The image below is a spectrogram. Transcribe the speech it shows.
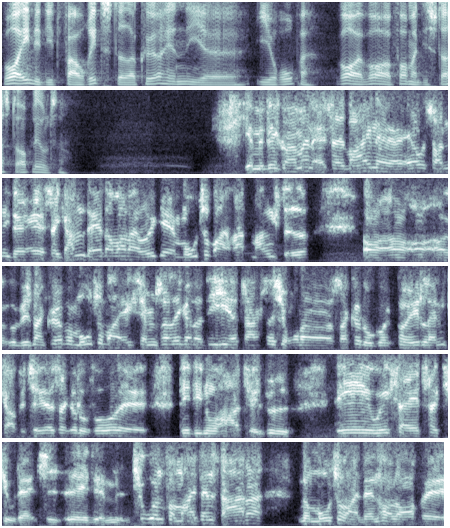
Hvor er egentlig dit favoritsted at køre hen i, øh, i Europa? Hvor, hvor får man de største oplevelser? Jamen det gør man. Altså vejen er, er jo sådan i dag. Altså i gamle dage, der var der jo ikke øh, motorvej ret mange steder. Og, og, og, og hvis man kører på motorvej, eksempel, så ligger der de her tankstationer, og så kan du gå ind på et eller andet kafeteria, så kan du få øh, det, de nu har at tilbyde. Det er jo ikke så attraktivt altid. Øh, turen for mig, den starter, når motorvejen den holder op øh,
